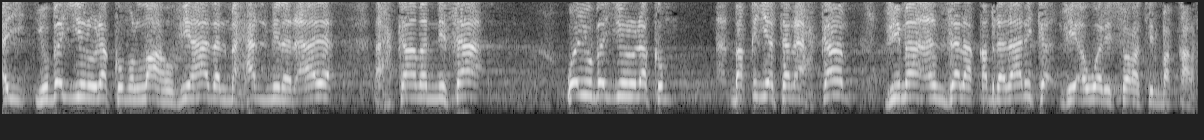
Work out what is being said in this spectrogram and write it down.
أي يبين لكم الله في هذا المحل من الآية أحكام النساء ويبين لكم بقية الأحكام فيما أنزل قبل ذلك في أول سورة البقرة.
